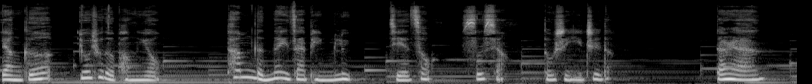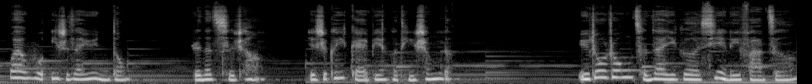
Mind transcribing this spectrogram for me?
两个优秀的朋友。他们的内在频率、节奏、思想都是一致的。当然，外物一直在运动，人的磁场也是可以改变和提升的。宇宙中存在一个吸引力法则，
